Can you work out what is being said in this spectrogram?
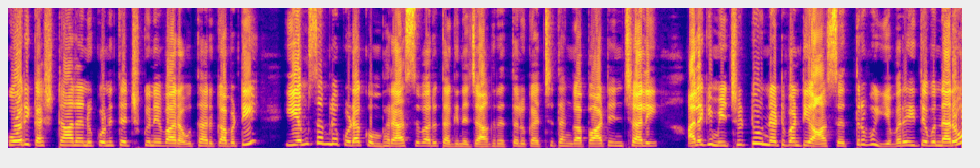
కోరి కష్టాలను కొని తెచ్చుకునేవారవుతారు కాబట్టి ఈ అంశంలో కూడా కుంభరాశి వారు తగిన జాగ్రత్తలు ఖచ్చితంగా పాటించాలి. అలాగే మీ చుట్టూ ఉన్నటువంటి ఆ శత్రువు ఎవరైతే ఉన్నారో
